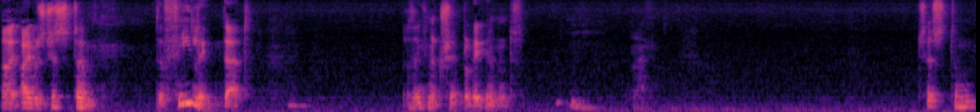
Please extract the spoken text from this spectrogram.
I, I was just um, the feeling that I was thinking of Tripoli and just um,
